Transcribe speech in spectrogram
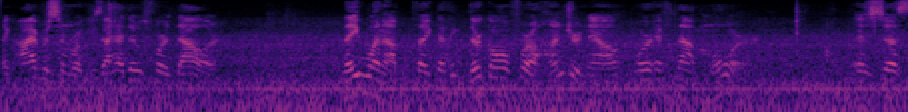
Like Iverson rookies, I had those for a dollar. They went up. Like I think they're going for a hundred now, or if not more. It's just,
